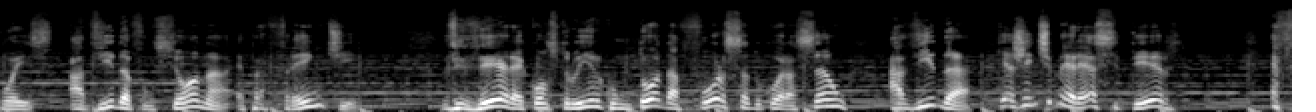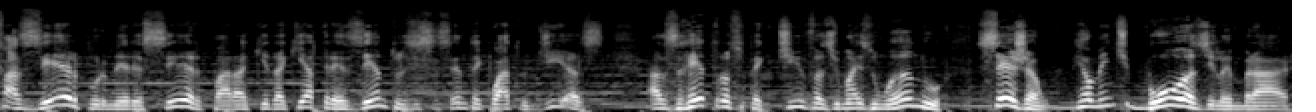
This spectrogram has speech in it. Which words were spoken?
pois a vida funciona é para frente Viver é construir com toda a força do coração a vida que a gente merece ter. É fazer por merecer para que daqui a 364 dias as retrospectivas de mais um ano sejam realmente boas de lembrar.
